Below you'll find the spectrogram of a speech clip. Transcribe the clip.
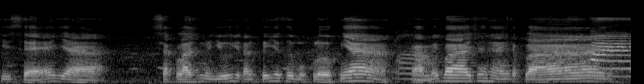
chia sẻ và subscribe xuống bên dưới và đăng ký cho Thư một lượt nha. Ừ. Rồi, bye bye, xin hẹn gặp lại. Bye.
